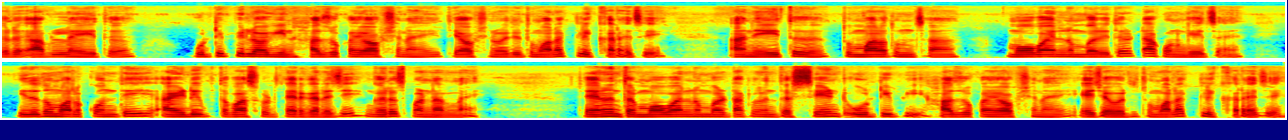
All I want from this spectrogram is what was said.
तर आपल्याला इथं O T P log in हा जो काही ऑप्शन आहे त्या ऑप्शनवरती तुम्हाला क्लिक करायचं आहे आणि इथं तुम्हाला तुमचा मोबाईल नंबर इथं टाकून घ्यायचा आहे. इथं तुम्हाला कोणतेही आय डी पासवर्ड तयार करायची गरज पडणार नाही. त्यानंतर मोबाईल नंबर टाकल्यानंतर सेंट ओ टी पी हा जो काही ऑप्शन आहे याच्यावरती तुम्हाला क्लिक करायचं आहे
